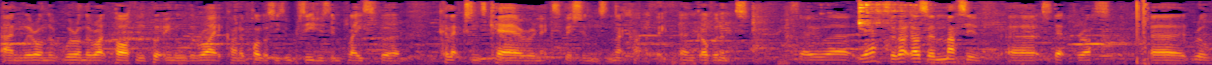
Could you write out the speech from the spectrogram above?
and we're on the we're on the right path and we're putting all the right kind of policies and procedures in place for collections care and exhibitions and that kind of thing and governance. So uh, yeah, so that, that's a massive uh, step for us, uh, real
